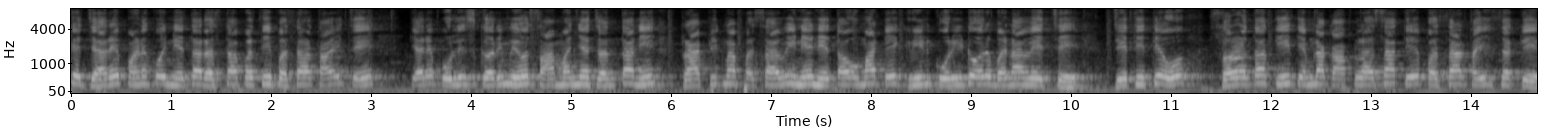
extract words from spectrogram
કે જ્યારે પણ કોઈ નેતા રસ્તા પરથી પસાર થાય છે, ત્યારે પોલીસ કર્મીઓ સામાન્ય જનતાને ટ્રાફિકમાં ફસાવીને નેતાઓ માટે ગ્રીન કોરિડોર બનાવે છે, જેથી તેઓ સરળતાથી તેમના કાફલા સાથે પસાર થઈ શકે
